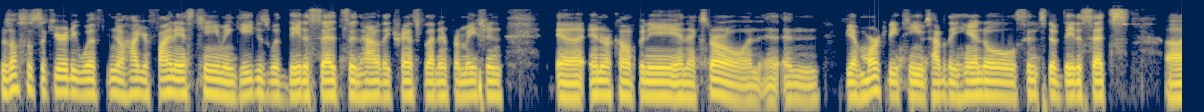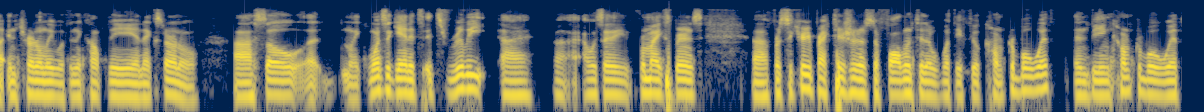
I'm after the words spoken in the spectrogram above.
there's also security with you know how your finance team engages with data sets and how they transfer that information uh, intercompany and external. And, and if you have marketing teams, how do they handle sensitive data sets uh, internally within the company and external? Uh, so, uh, like once again, it's it's really uh, I would say from my experience, for security practitioners to fall into the, what they feel comfortable with, and being comfortable with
